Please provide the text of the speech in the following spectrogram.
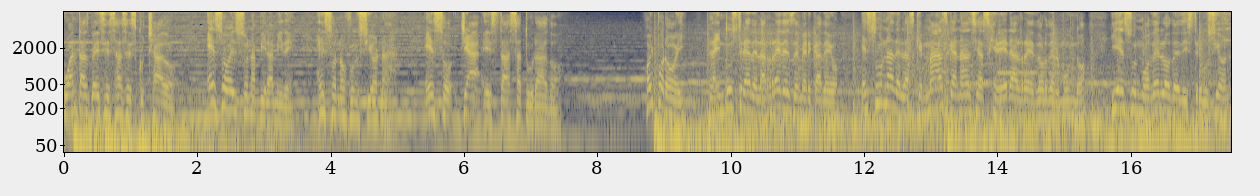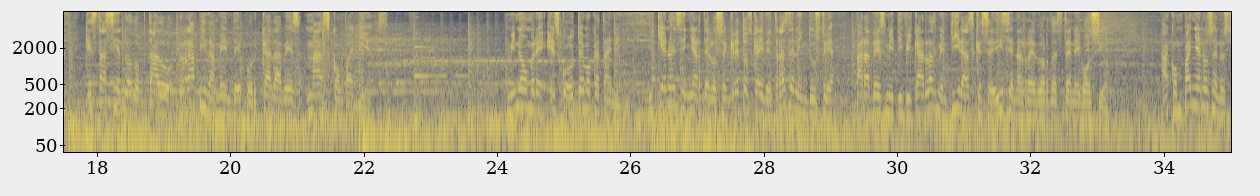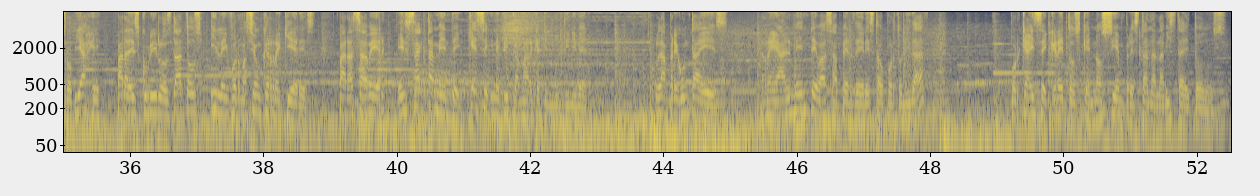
¿Cuántas veces has escuchado? Eso es una pirámide. Eso no funciona. Eso ya está saturado. Hoy por hoy, la industria de las redes de mercadeo es una de las que más ganancias genera alrededor del mundo y es un modelo de distribución que está siendo adoptado rápidamente por cada vez más compañías. Mi nombre es Cuauhtémoc Cataño y quiero enseñarte los secretos que hay detrás de la industria para desmitificar las mentiras que se dicen alrededor de este negocio. Acompáñanos en nuestro viaje para descubrir los datos y la información que requieres para saber exactamente qué significa marketing multinivel. La pregunta es, ¿realmente vas a perder esta oportunidad? Porque hay secretos que no siempre están a la vista de todos.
